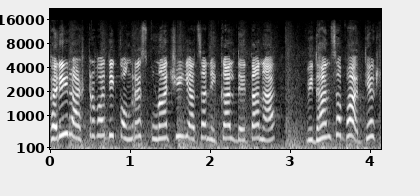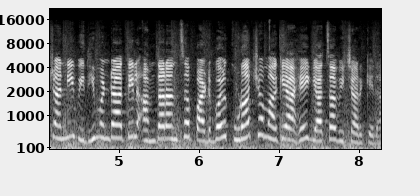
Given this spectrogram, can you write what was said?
खरी राष्ट्रवादी काँग्रेस कुणाची याचा निकाल देताना विधानसभा अध्यक्षांनी विधिमंडळातील आमदारांचं पाठबळ कुणाच्या मागे आहे याचा विचार केला.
